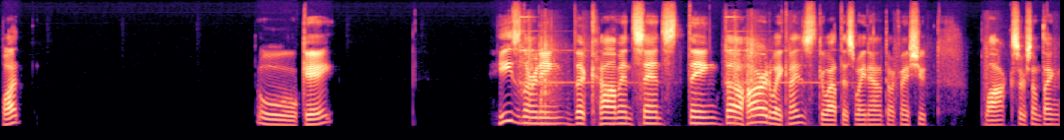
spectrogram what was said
What? Okay. He's learning the common sense thing the hard way. Can I just go out this way now? Can I shoot blocks or something?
